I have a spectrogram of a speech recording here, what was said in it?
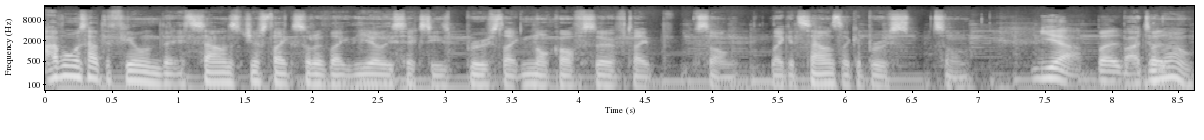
I've always had the feeling that it sounds just like sort of like the early '60s Bruce like knockoff surf type song. Like it sounds like a Bruce song. Yeah, but, But I don't know.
